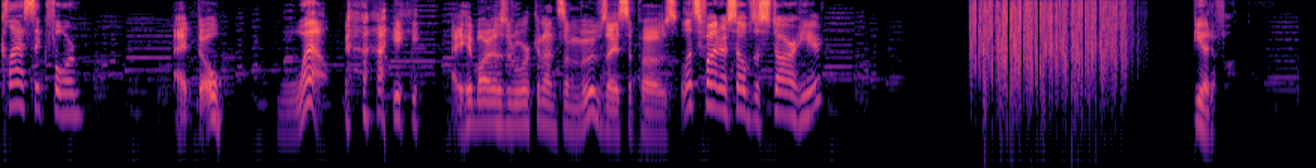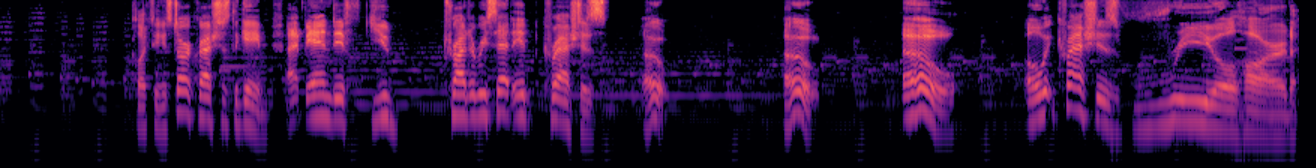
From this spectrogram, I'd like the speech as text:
classic form. I, oh, well. Mario's been working on some moves, I suppose. Let's find ourselves a star here. Beautiful. Collecting a star crashes the game. Uh, and if you try to reset, it crashes. Oh. Oh. Oh. Oh, it crashes real hard.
